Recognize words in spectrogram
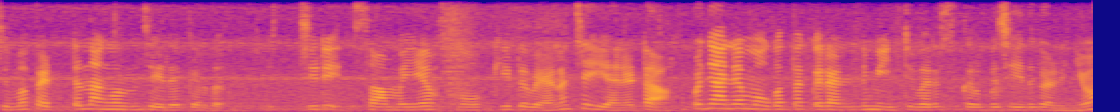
ചുമ്മാ പെട്ടെന്ന് അങ്ങ് ഒന്നും ചെയ്തേക്കരുത്. ഇച്ചിരി സമയം നോക്കിയിട്ട് വേണം ചെയ്യാൻ കേട്ടോ അപ്പോൾ ഞാൻ മുഖത്തൊക്കെ രണ്ട് മിനിറ്റ് വരെ സ്ക്രബ് ചെയ്ത് കഴിഞ്ഞു.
